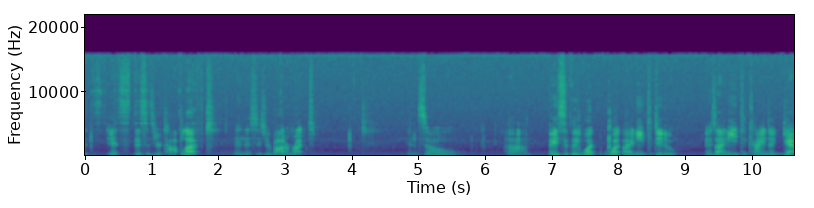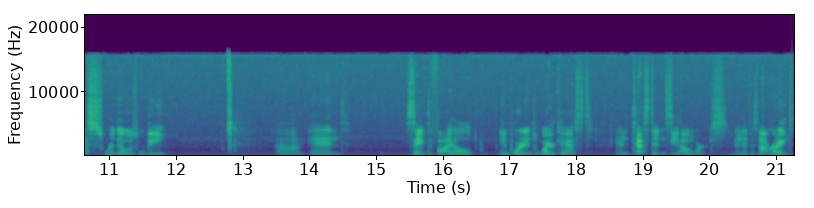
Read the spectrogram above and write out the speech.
it's, it's this is your top left, and this is your bottom right. And so, um, basically, what what I need to do is I need to kind of guess where those will be, um, and save the file, import it into Wirecast, and test it and see how it works. And if it's not right,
